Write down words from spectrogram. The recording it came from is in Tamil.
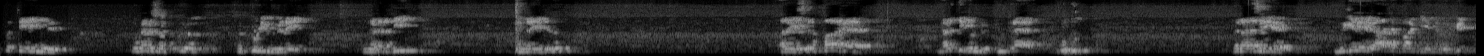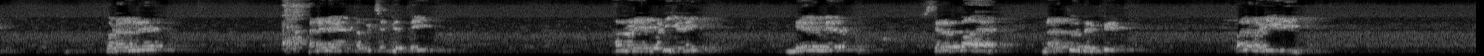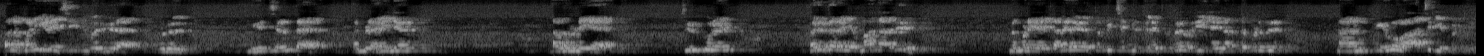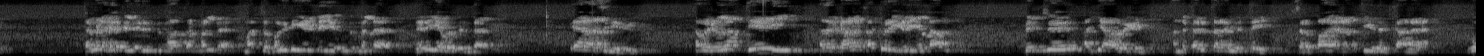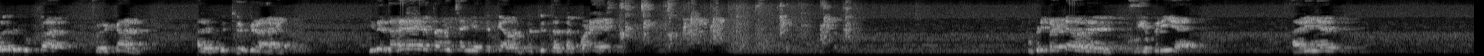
முப்பத்தி ஐந்து தொடர் சொற்பொ சொற்பொழிவுகளை நடத்தி இன்றைய தினம் அதை சிறப்பாக நடத்தி கொண்டிருக்கின்ற பேராசிரியர் மிகிலே ராஜபாண்டியன் அவர்கள் தொடர்ந்து தலைநகர் தமிழ்ச்சங்கத்தை அவருடைய பணிகளை மேலும் மேலும் சிறப்பாக நடத்துவதற்கு பல வழிகளில் பல பணிகளை செய்து வருகிற ஒரு மிகச்சிறந்த தமிழ் அறிஞர் அவருடைய திருக்குறள் கருத்தரங்க மாநாடு நம்முடைய தலைநகர் தமிழ்ச்சங்கத்தில் பிப்ரவரியிலே நடந்த பொழுது நான் மிகவும் ஆச்சரியப்பட்டேன். தமிழகத்தில் இருந்து மாத்திரமல்ல மற்ற பகுதிகளிலே இருந்துமல்ல நிறைய வந்திருந்தார். பேராசிரியர்கள். அவர்களெல்லாம் தேடி அதற்கான கட்டுரைகளை எல்லாம் பெற்று ஐயா அவர்கள் அந்த கருத்தரங்கத்தை சிறப்பாக நடத்தியதற்கான வேர்ல்டு புக் ரெக்கார்டு அதை பெற்றிருக்கிறார்கள். இது தலைநகர் தமிழ்ச்சங்கத்திற்கு அவர் பெற்று தந்த கொடை. இப்படிப்பட்ட ஒரு மிகப்பெரிய அறிஞர்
